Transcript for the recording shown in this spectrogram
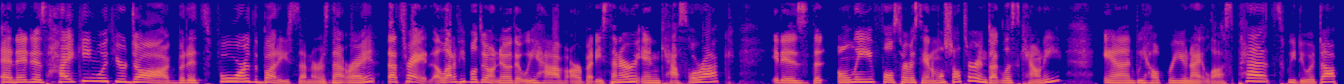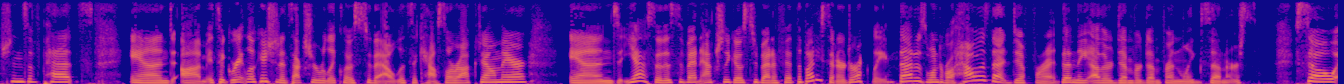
And it is hiking with your dog, but it's for the Buddy Center. Is that right? That's right. A lot of people don't know that we have our Buddy Center in Castle Rock. It is the only full service animal shelter in Douglas County, and we help reunite lost pets. We do adoptions of pets, and um, it's a great location. It's actually really close to the outlets of Castle Rock down there. And yeah, so this event actually goes to benefit the Buddy Center directly. That is wonderful. How is that different than the other Denver Dumb Friend League centers? So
